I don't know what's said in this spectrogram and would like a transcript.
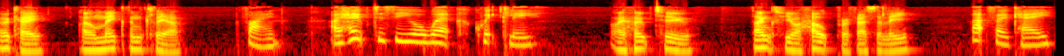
OK, I'll make them clear. Fine. I hope to see your work quickly. I hope too. Thanks for your help, Professor Lee. That's okay.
